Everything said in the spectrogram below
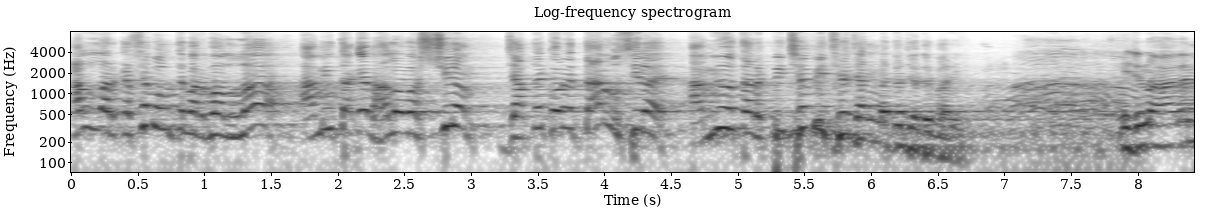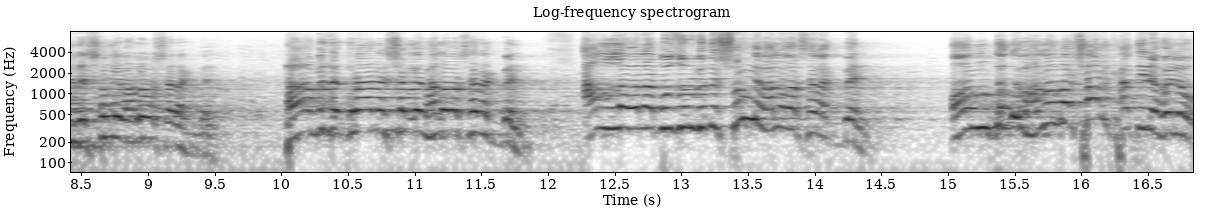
আল্লাহর কাছে বলতে পারব, আল্লাহ, আমি তাকে ভালোবাসছিলাম যাতে করে তার উসিলায় আমিও তার পিছে পিছে জান্নাতে যেতে পারি। এই জন্য আলেমদের সঙ্গে ভালোবাসা রাখবেন। হাফেজে কোরআনের সঙ্গে ভালোবাসা রাখবেন। আল্লাহওয়ালা বুজুর্গদের সঙ্গে ভালোবাসা রাখবেন। অন্তত ভালোবাসার খাতিরে হলেও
